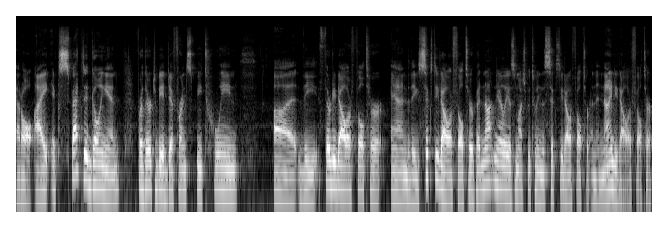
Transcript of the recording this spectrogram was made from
at all. I expected going in for there to be a difference between uh, the $30 filter and the $60 filter, but not nearly as much between the $60 filter and the $90 filter.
